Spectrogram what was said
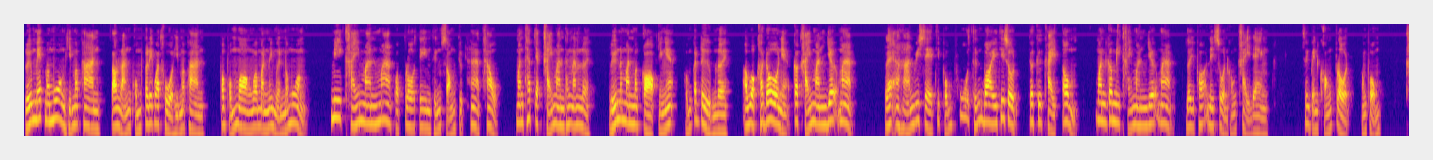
หรือเม็ดมะม่วงหิมพานต์ตอนหลังผมก็เรียกว่าถั่วหิมพานต์เพราะผมมองว่ามันไม่เหมือนมะม่วง มีไขมันมากกว่าโปรตีนถึง 2.5 เท่า มันแทบจะไขมันทั้งนั้นเลย หรือน้ำมันมะกอกอย่างเงี้ย ผมก็ดื่มเลยอะโวคาโดเนี่ยก็ไขมันเยอะมาก และอาหารวิเศษที่ผมพูดถึงบ่อยที่สุดก็คือไข่ต้ม มันก็มีไขมันเยอะมาก โดยเฉพาะในส่วนของไข่แดง ซึ่งเป็นของโปรดของผม ไข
